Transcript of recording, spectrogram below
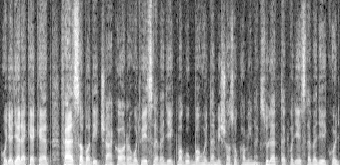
hogy a gyerekeket felszabadítsák arra, hogy észrevegyék magukba, hogy nem is azok, aminek születtek, vagy észrevegyék, hogy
